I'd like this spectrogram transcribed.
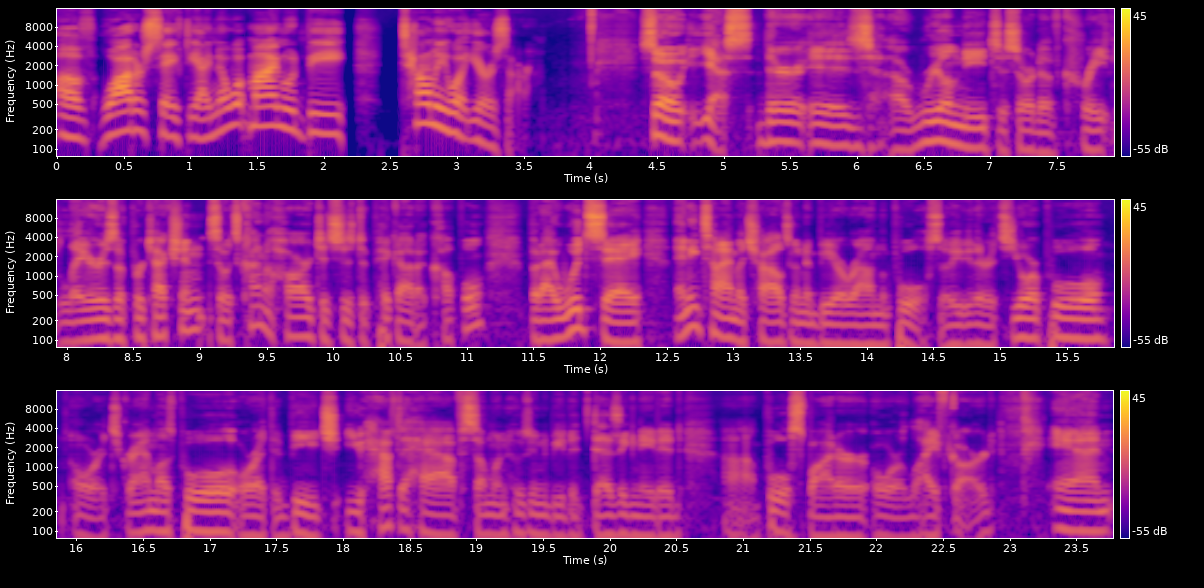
of water safety, I know what mine would be. Tell me what yours are. So, yes, there is a real need to sort of create layers of protection. So, it's kind of hard to just to pick out a couple, but I would say anytime a child's going to be around the pool, so either it's your pool or it's grandma's pool or at the beach, you have to have someone who's going to be the designated uh, pool spotter or lifeguard. And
